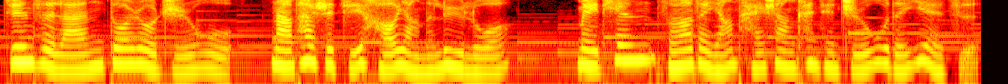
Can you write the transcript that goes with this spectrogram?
君子兰多肉植物，哪怕是极好养的绿萝，每天总要在阳台上看见植物的叶子，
